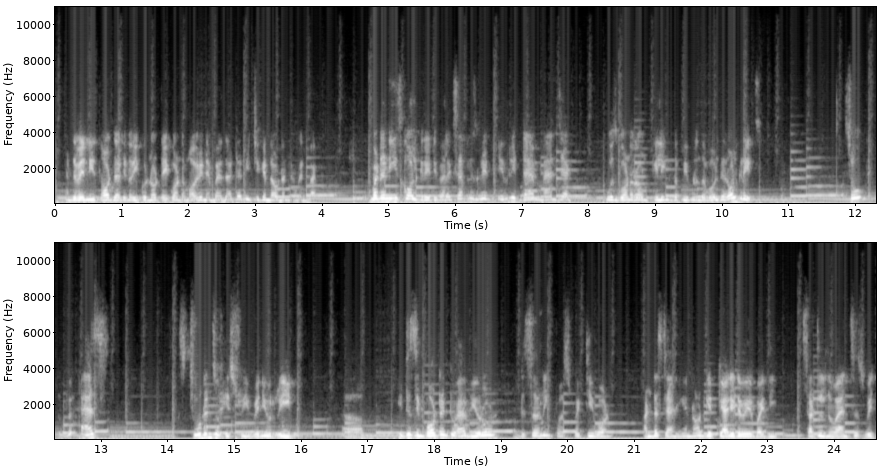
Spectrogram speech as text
And when he thought that you know he could not take on the Mauryan Empire that time, he chickened out and went back. But then he's called great. If Alexander is great, every damn man jack who has gone around killing the people in the world, they're all great. So, as students of history, when you read, uh, it is important to have your own discerning perspective on understanding and not get carried away by the subtle nuances which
